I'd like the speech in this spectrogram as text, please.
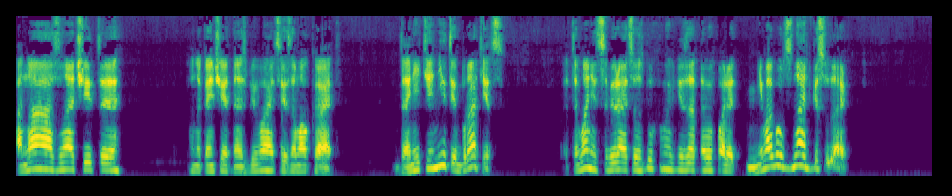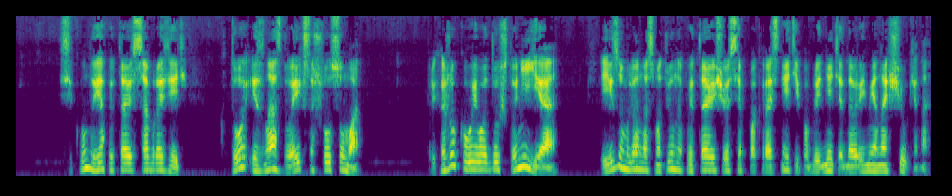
Она, значит... Э, он окончательно сбивается и замолкает. «Да не тяни ты, братец!» Атаманец собирается с духом и внезапно выпалит. «Не могу знать, государь!» Секунду я пытаюсь сообразить, кто из нас двоих сошел с ума. Прихожу к выводу, что не я, и изумленно смотрю на пытающегося покраснеть и побледнеть одновременно Щукина.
